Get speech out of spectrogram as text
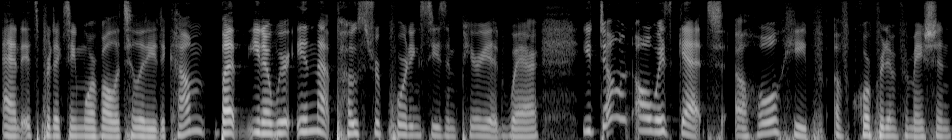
and it's predicting more volatility to come. But, you know, we're in that post reporting season period where you don't always get a whole heap of corporate information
